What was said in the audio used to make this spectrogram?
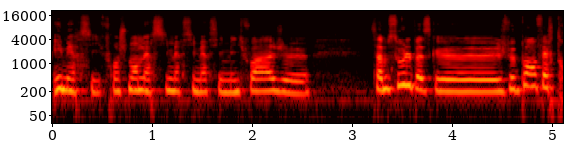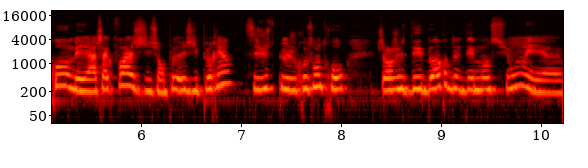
et merci. Franchement, merci, merci, merci. Mille fois, je... ça me saoule parce que je veux pas en faire trop, mais à chaque fois, j'y peux, peux rien. C'est juste que je ressens trop. Genre, je déborde d'émotions et, euh,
